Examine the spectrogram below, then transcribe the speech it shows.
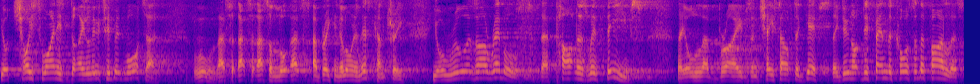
your choice wine is diluted with water. Ooh, that's, that's, that's, a law, that's a breaking the law in this country. Your rulers are rebels, they're partners with thieves. They all love bribes and chase after gifts. They do not defend the cause of the fatherless,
